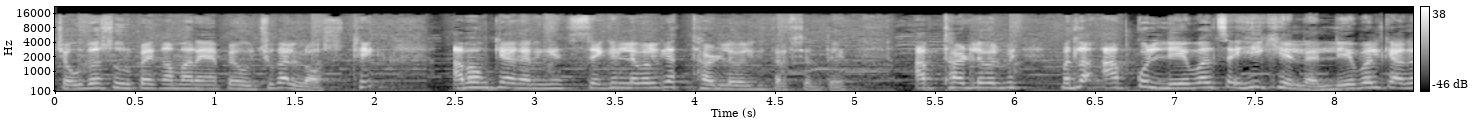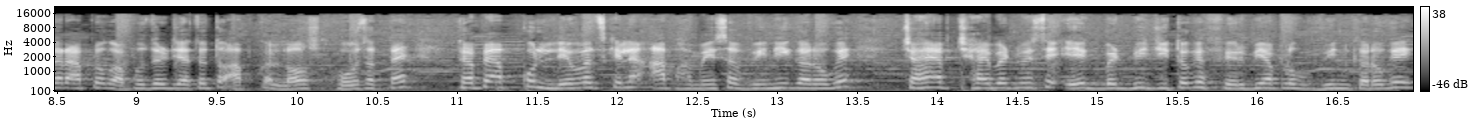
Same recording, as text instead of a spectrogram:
चौदह सौ रुपये का हमारा यहाँ पे हो चुका लॉस ठीक? अब हम क्या करेंगे? सेकंड लेवल के थर्ड लेवल की तरफ़ चलते हैं। अब थर्ड लेवल में मतलब आपको लेवल से ही खेलना है। लेवल के अगर आप लोग अपोजिट जाते हो तो आपका लॉस हो सकता है। तो यहाँ पे आपको लेवल्स खेलना आप हमेशा विन ही करोगे। चाहे आप छः बेट में से एक बेट भी जीतोगे, फिर भी आप लोग विन करोगे,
